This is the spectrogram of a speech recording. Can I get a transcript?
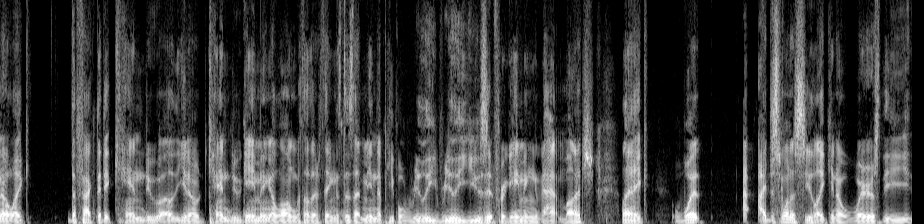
know, like the fact that it can do, uh, you know, can do gaming along with other things. Does that mean that people really, really use it for gaming that much? Like, what? I, just want to see, like, you know, where's the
